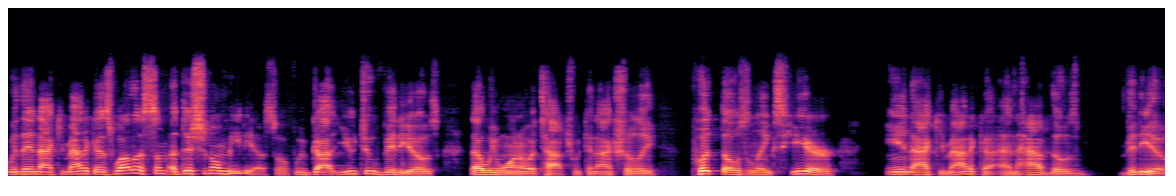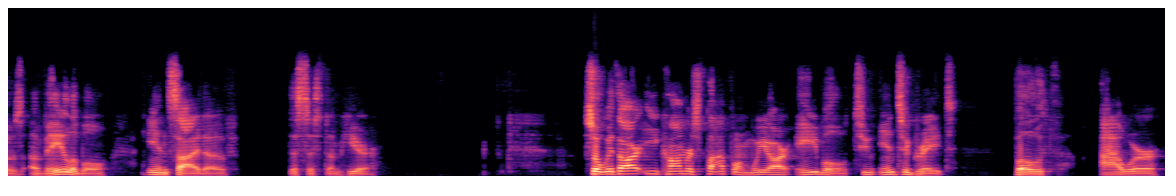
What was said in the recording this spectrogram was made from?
within Acumatica as well as some additional media. So if we've got YouTube videos that we want to attach, we can actually put those links here in Acumatica and have those videos available inside of the system here. So with our e-commerce platform, we are able to integrate both our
